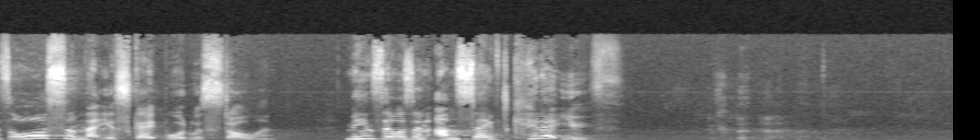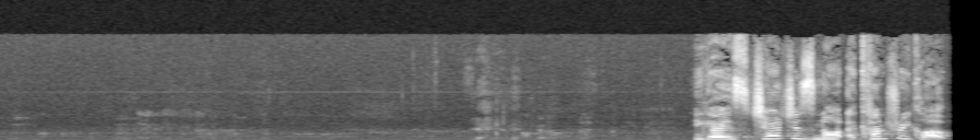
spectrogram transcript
it's awesome that your skateboard was stolen means there was an unsaved kid at youth. He goes, Church is not a country club.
